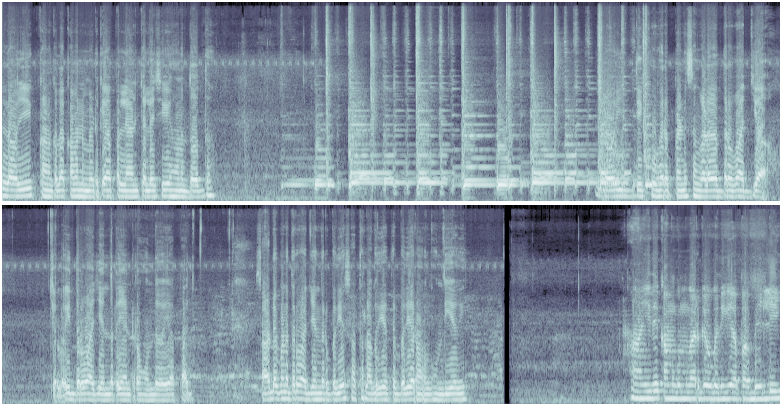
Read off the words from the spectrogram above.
ਲਓ ਜੀ, ਕਣਕ ਦਾ ਕੰਮ ਨਿਬੜ ਕੇ ਆਪਾਂ ਲੈਣ ਚੱਲੇ ਸੀਗੇ ਹੁਣ ਦੁੱਧ। ਲਓ ਜੀ, ਦੇਖੋ ਫਿਰ ਪਿੰਡ ਸੰਗਲ ਦਾ ਦਰਵਾਜ਼ਾ। ਚਲੋ ਇਹ ਦਰਵਾਜ਼ੇ ਅੰਦਰ ਐਂਟਰ ਹੁੰਦੇ ਹੋਏ ਆਪਾਂ ਸਾਡੇ ਪਿੰਡ ਦਰਵਾਜ਼ੇ ਅੰਦਰ ਵਧੀਆ ਸੱਥ ਲੱਗਦੀ ਹੈ ਤੇ ਵਧੀਆ ਰੌਣਕ ਹੁੰਦੀ ਹੈਗੀ। ਹਾਂ ਇਹਦੇ ਕੰਮ ਗੁੰਮ ਕਰਕੇ ਉਹ ਵਧੀਆ ਆਪਾਂ ਬੇਲੀ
